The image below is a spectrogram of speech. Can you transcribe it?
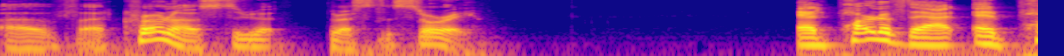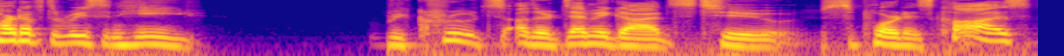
of uh, Kronos through the rest of the story. And part of that, and part of the reason he recruits other demigods to support his cause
